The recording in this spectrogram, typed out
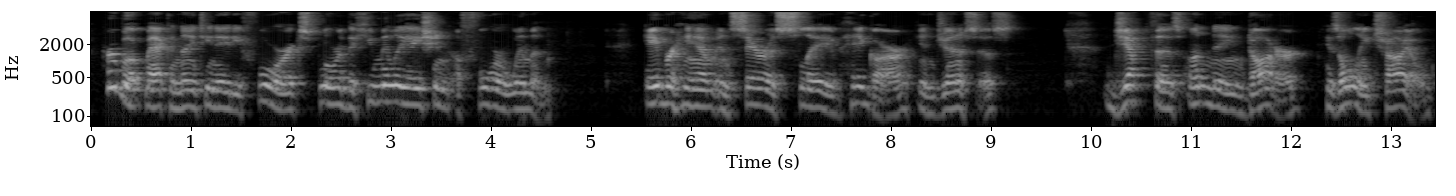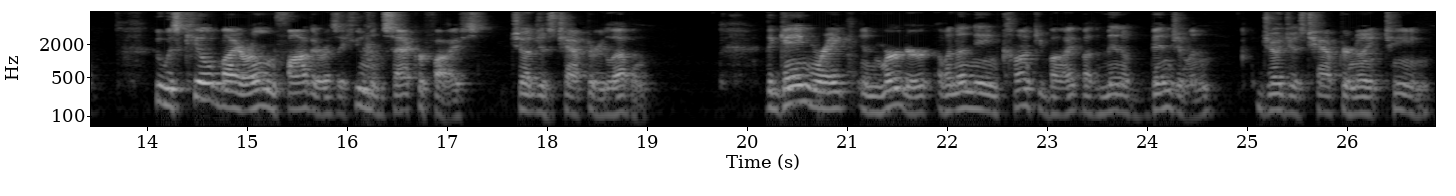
Her book back in 1984 explored the humiliation of four women Abraham and Sarah's slave Hagar in Genesis, Jephthah's unnamed daughter, his only child, who was killed by her own father as a human sacrifice, Judges chapter 11, the gang rape and murder of an unnamed concubine by the men of Benjamin, Judges chapter 19.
